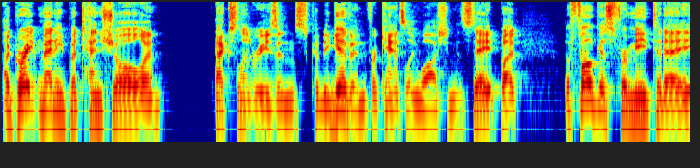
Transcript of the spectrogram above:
A great many potential and excellent reasons could be given for canceling Washington State, but the focus for me today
